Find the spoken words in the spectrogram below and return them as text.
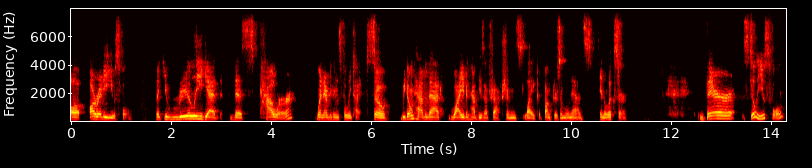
Uh, already useful. But you really get this power when everything's fully typed. So we don't have that. Why even have these abstractions like functors and monads in elixir? They're still useful.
